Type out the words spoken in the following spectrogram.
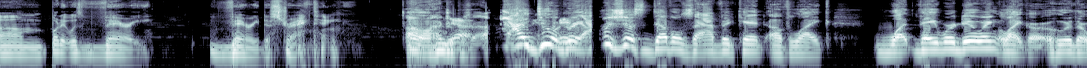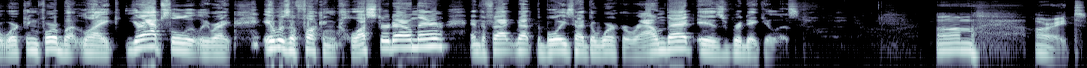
um but it was very very distracting Oh, 100%. Yeah. I do agree. I was just devil's advocate of like what they were doing, like or who they're working for. But like, you're absolutely right. It was a fucking cluster down there. And the fact that the boys had to work around that is ridiculous. um all right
